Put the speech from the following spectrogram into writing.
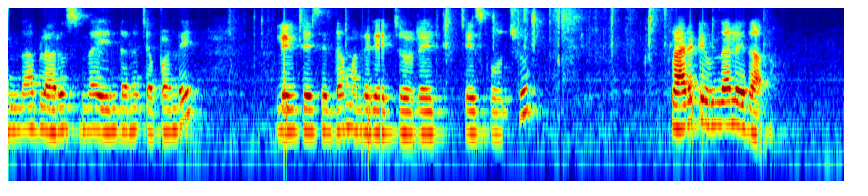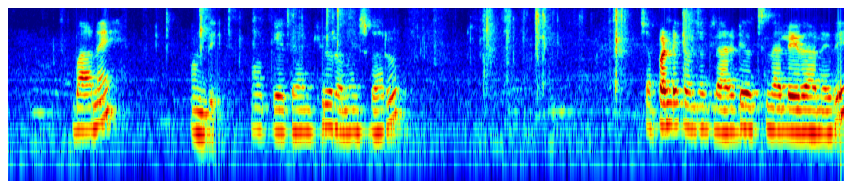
ఉందా? బ్లర్ వస్తుందా? ఏంటనే చెప్పండి. లీవ్ చేసేద్దాం మళ్ళీ రేట్ రేట్ చేసుకోవచ్చు. క్లారిటీ ఉందా లేదా? బాగానే ఉంది. ఓకే థ్యాంక్ యూ రమేష్ గారు. చెప్పండి కొంచెం క్లారిటీ వచ్చిందా లేదా అనేది.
